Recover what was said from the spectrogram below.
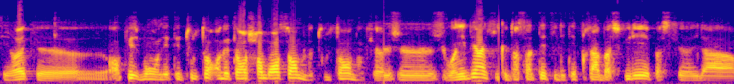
c'est vrai que, en plus, bon, on était tout le temps, on était en chambre ensemble tout le temps, donc euh, je, je voyais bien que dans sa tête, il était prêt à basculer parce qu'il a,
